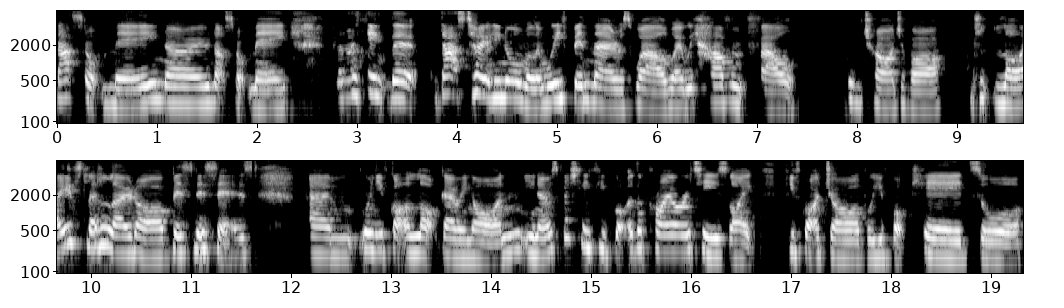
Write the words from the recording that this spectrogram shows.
that's not me. No, that's not me." And I think that that's totally normal, and we've been there as well, where we haven't felt in charge of our lives, let alone our businesses um, when you've got a lot going on, you know, especially if you've got other priorities like you've got a job or you've got kids or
